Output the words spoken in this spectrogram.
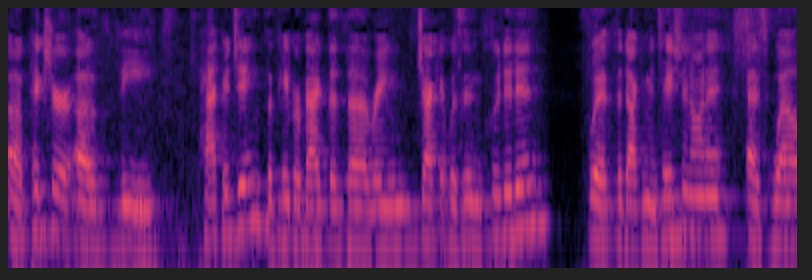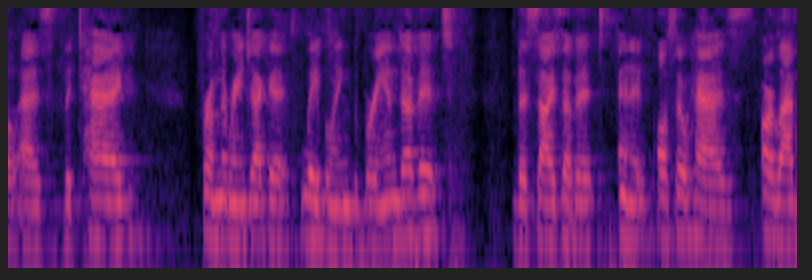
a picture of the packaging, the paper bag that the rain jacket was included in, with the documentation on it, as well as the tag from the rain jacket labeling the brand of it, the size of it, and it also has our lab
